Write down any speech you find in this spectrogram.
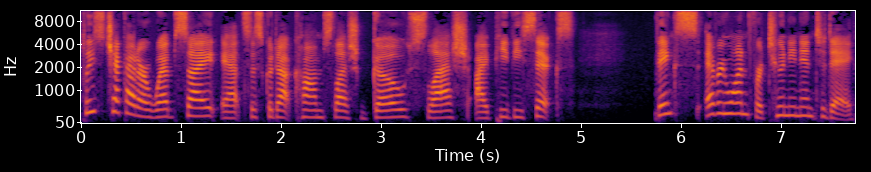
please check out our website at cisco.com slash go slash IPv6. Thanks everyone for tuning in today.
